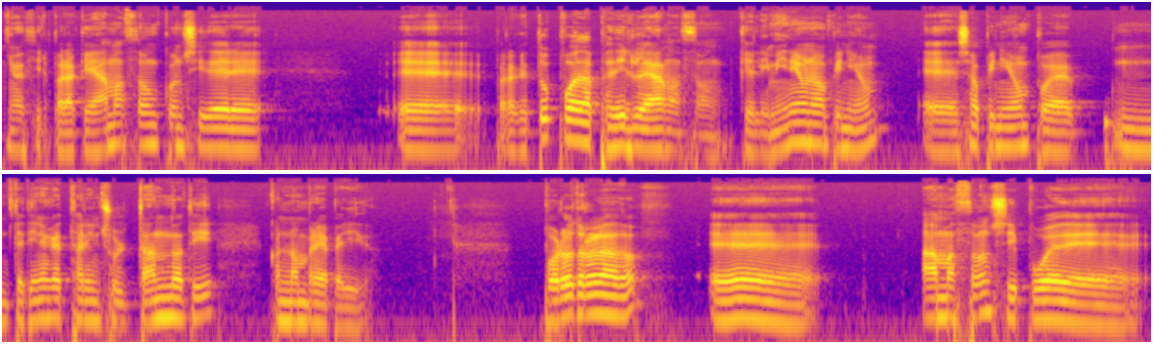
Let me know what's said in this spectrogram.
Es decir, para que Amazon considere, eh, para que tú puedas pedirle a Amazon que elimine una opinión, eh, esa opinión pues mm, te tiene que estar insultando a ti con nombre y apellido. Por otro lado, eh, Amazon sí puede,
